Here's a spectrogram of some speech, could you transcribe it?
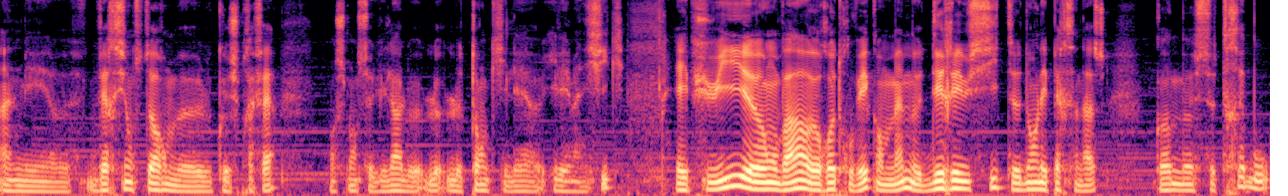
un de mes versions Storm que je préfère. Franchement, celui-là, le, le, tank, il est, il est magnifique. Et puis, on va retrouver quand même des réussites dans les personnages, comme ce très beau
